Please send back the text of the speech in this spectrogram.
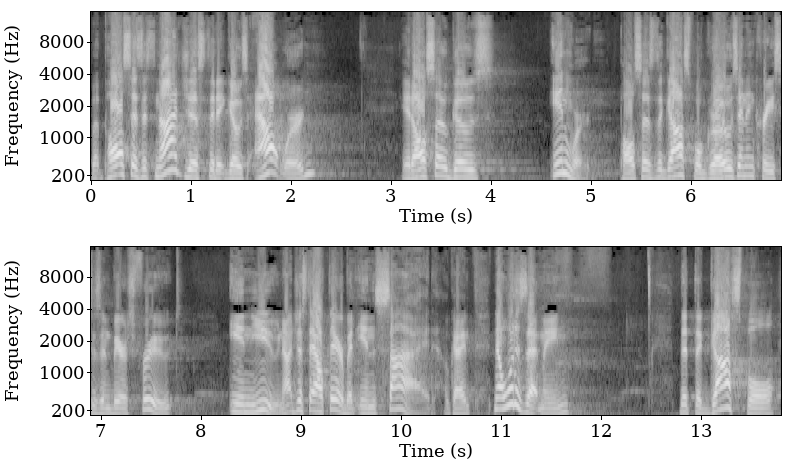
But Paul says it's not just that it goes outward, it also goes inward. Paul says the gospel grows and increases and bears fruit in you, not just out there, but inside. Okay? Now, what does that mean? That the gospel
